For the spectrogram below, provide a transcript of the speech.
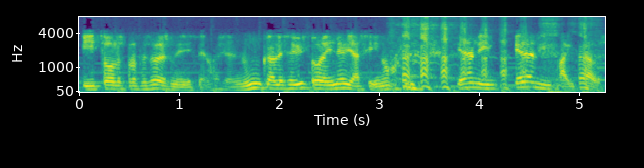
Y todos los profesores me dicen, o sea, nunca les he visto hora y media así, ¿no? quedan, in- quedan impactados.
